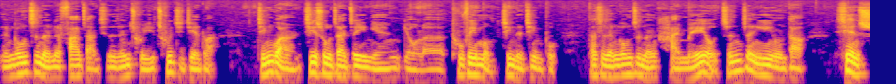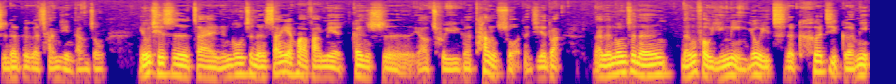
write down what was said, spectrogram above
人工智能的发展其实仍处于初级阶段，尽管技术在这一年有了突飞猛进的进步，但是人工智能还没有真正应用到现实的各个场景当中。尤其是在人工智能商业化方面，更是要处于一个探索的阶段。那人工智能能否引领又一次的科技革命，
